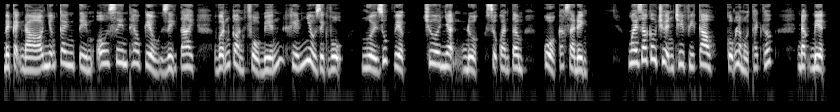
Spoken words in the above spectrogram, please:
Bên cạnh đó, những kênh tìm ô xin theo kiểu dỉ tai vẫn còn phổ biến khiến nhiều dịch vụ, người giúp việc chưa nhận được sự quan tâm của các gia đình. Ngoài ra câu chuyện chi phí cao cũng là một thách thức, đặc biệt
